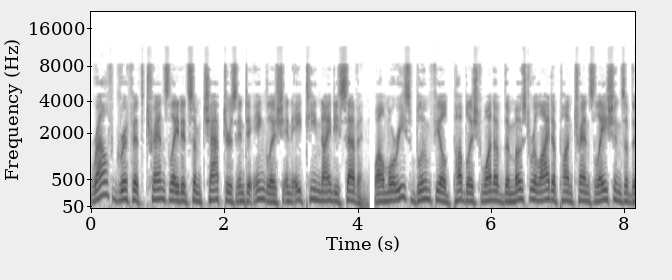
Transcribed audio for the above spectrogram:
Ralph Griffith translated some chapters into English in 1897, while Maurice Bloomfield published one of the most relied upon translations of the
